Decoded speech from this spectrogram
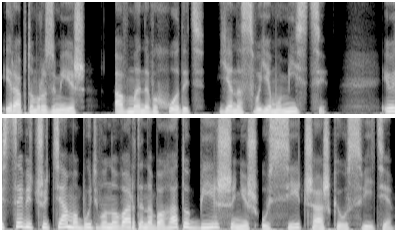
і раптом розумієш, а в мене виходить, я на своєму місці. І ось це відчуття, мабуть, воно варте набагато більше, ніж усі чашки у світі.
